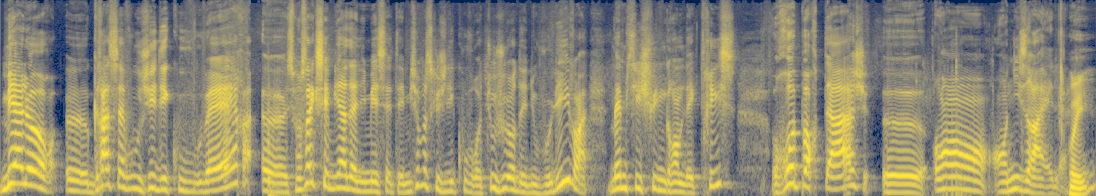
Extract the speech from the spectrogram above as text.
Mais alors, euh, grâce à vous, j'ai découvert, euh, c'est pour ça que c'est bien d'animer cette émission, parce que je découvre toujours des nouveaux livres, même si je suis une grande lectrice, reportage en, en Israël. Oui,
